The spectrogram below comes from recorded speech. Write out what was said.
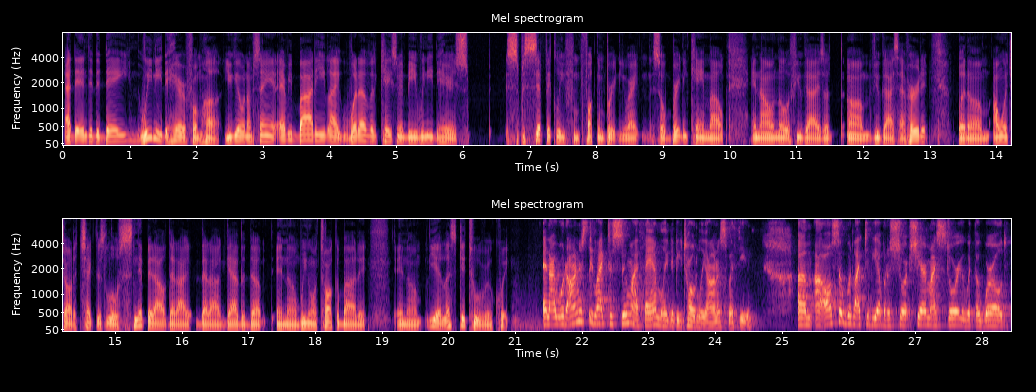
at the end of the day, we need to hear it from her. You get what I'm saying? Everybody, like whatever the case may be, we need to hear it specifically from fucking Britney, right? So Britney came out, and I don't know if you guys are, um, if you guys have heard it, but um, I want y'all to check this little snippet out that I that I gathered up, and um, we're gonna talk about it, and um, yeah, let's get to it real quick. And I would honestly like to sue my family, to be totally honest with you. Um, I also would like to be able to short, share my story with the world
